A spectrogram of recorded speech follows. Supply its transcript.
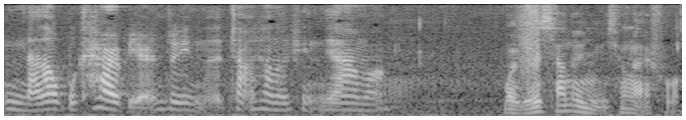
你难道不 care 别人对你的长相的评价吗？我觉得相对女性来说，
